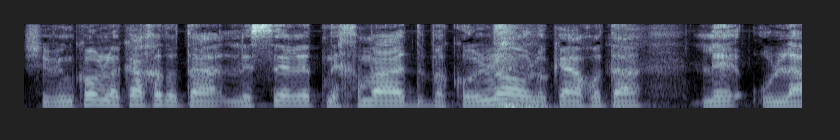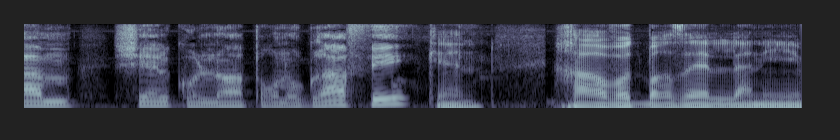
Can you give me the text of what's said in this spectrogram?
שבמקום לקחת אותה לסרט נחמד בקולנוע, הוא לוקח אותה לאולם של קולנוע פורנוגרפי. כן. חרבות ברזל, אני,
